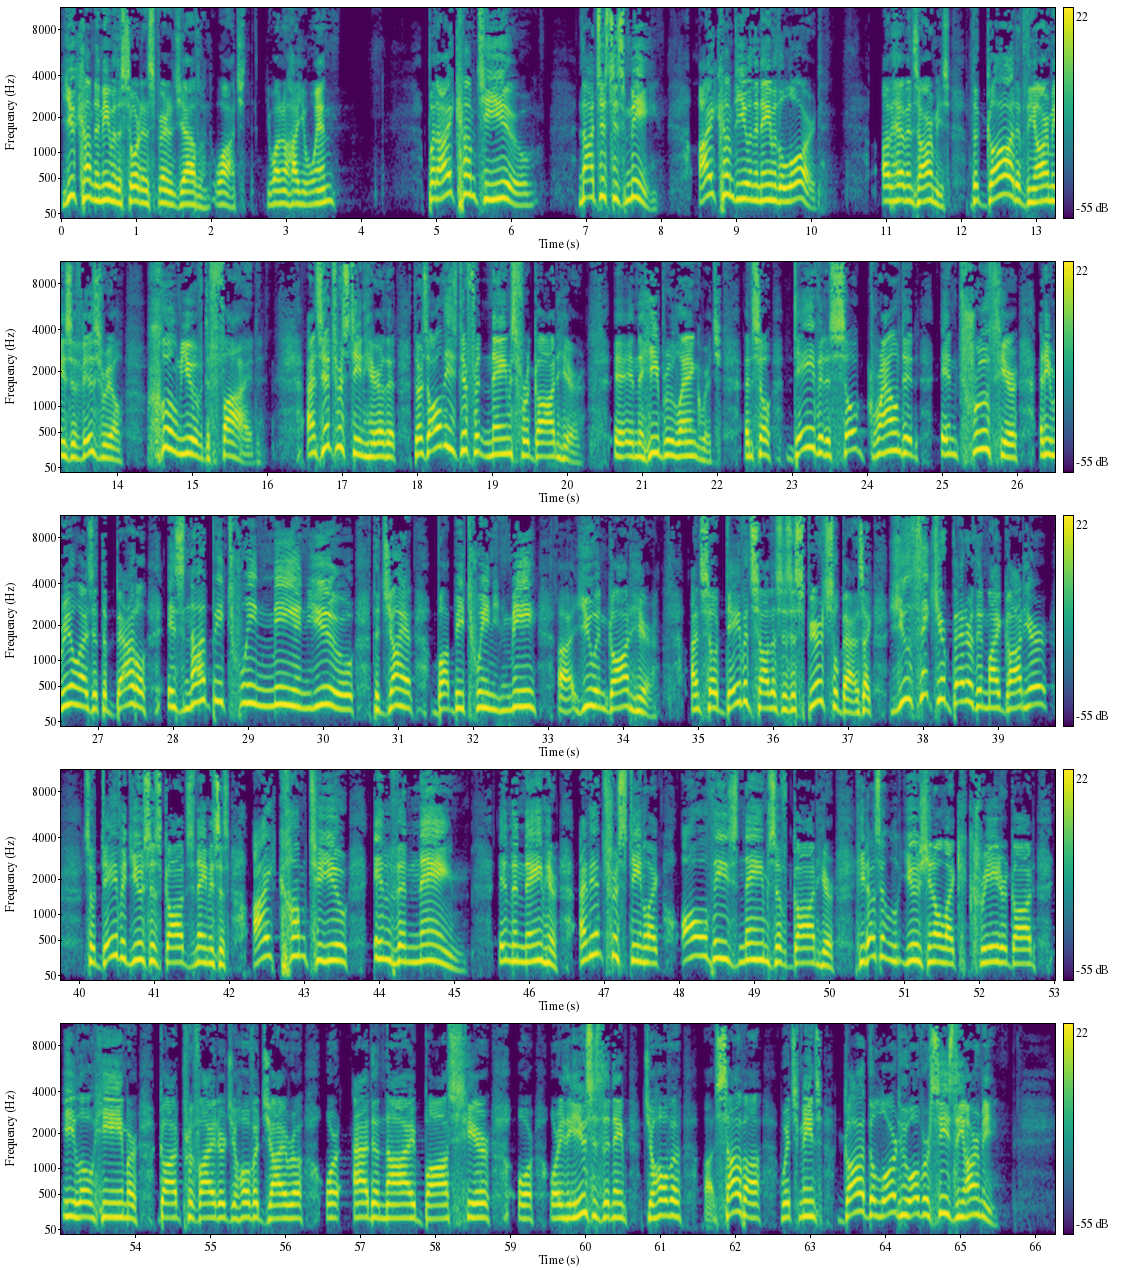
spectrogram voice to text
you come to me with a sword and a spear and a javelin. Watch. You want to know how you win? But I come to you not just as me. I come to you in the name of the Lord of heaven's armies, the God of the armies of Israel, whom you have defied. And it's interesting here that there's all these different names for God here in the Hebrew language. And so David is so grounded in truth here and he realized that the battle is not between me and you, the giant, but between me, uh, you and God here. And so David saw this as a spiritual battle. It's like, you think you're better than my God here? So David uses God's name. He says, I come to you in the name in the name here. And interesting, like all these names of God here. He doesn't use, you know, like creator God, Elohim, or God provider, Jehovah Jireh, or Adonai, boss here, or, or anything. He uses the name Jehovah uh, Saba, which means God the Lord who oversees the army.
